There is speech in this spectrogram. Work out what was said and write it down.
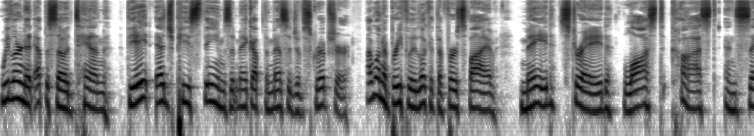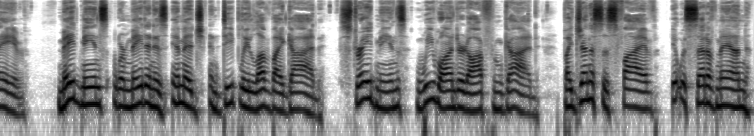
We learned in episode 10 the eight edge piece themes that make up the message of Scripture. I want to briefly look at the first five made, strayed, lost, cost, and save. Made means we're made in His image and deeply loved by God. Strayed means we wandered off from God. By Genesis 5, it was said of man,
